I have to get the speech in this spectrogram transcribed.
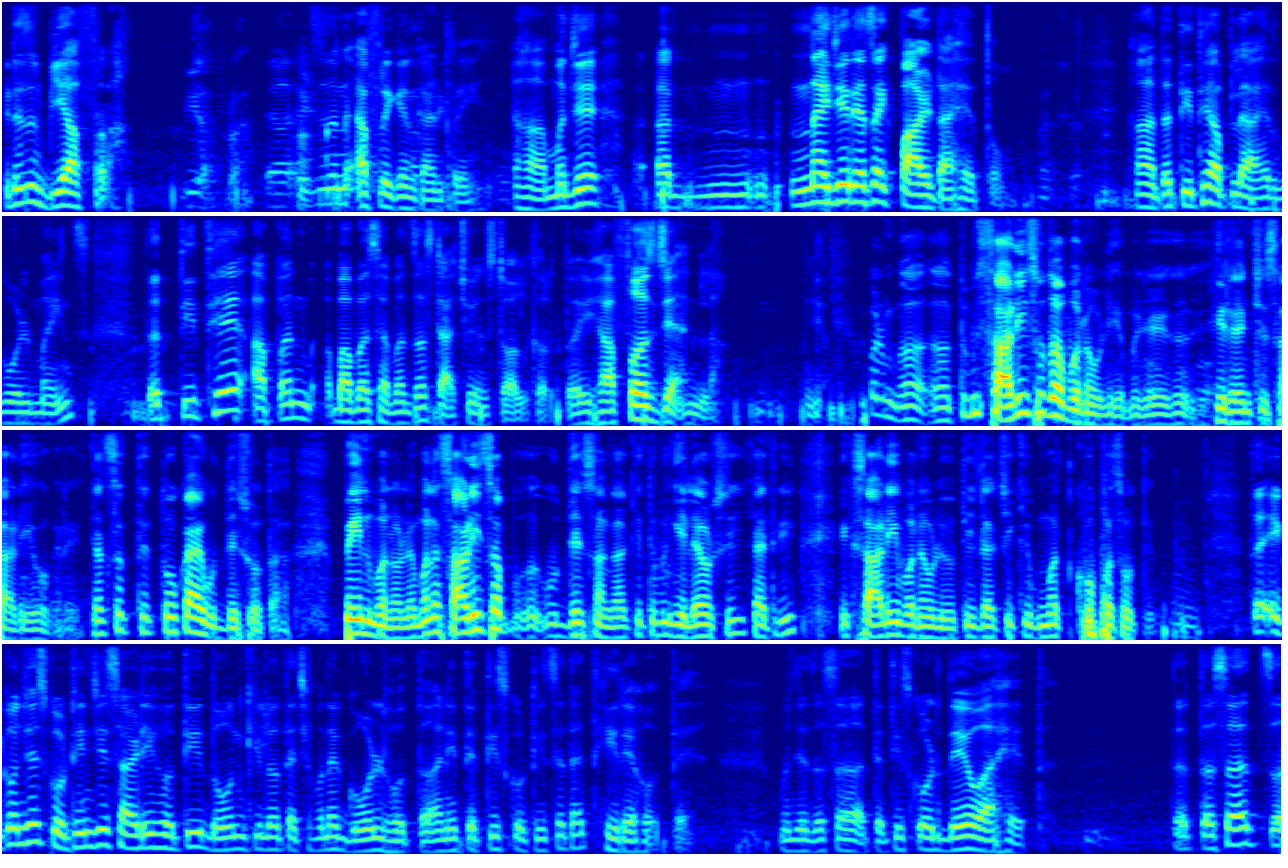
it is in Biafra. Biafra. It is an African country हां म्हणजे नायजेरियाचा एक पार्ट आहे तो. हां तर तिथे आपले आहेत गोल्ड माइन्स तर तिथे आपण बाबासाहेबांचा स्टॅच्यू इन्स्टॉल करतोय ह्या फर्स्ट जॅनला पण तुम्ही साडी सुद्धा बनवली आहे म्हणजे हिऱ्यांची साडी वगैरे. त्याचा ते तो काय उद्देश होता? पेन बनवले. मला साडीचा उद्देश सांगा की तुम्ही गेल्या वर्षी काहीतरी एक साडी बनवली होती ज्याची किंमत खूपच होती. तर एकोणचाळीस कोटींची साडी होती दोन किलो त्याच्यामध्ये गोल्ड होतं आणि तेहतीस कोटीचे त्यात हिरे होते. म्हणजे जसं तेहतीस कोट देव आहेत तर तसंच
